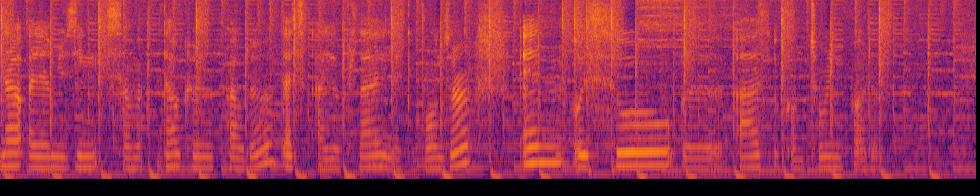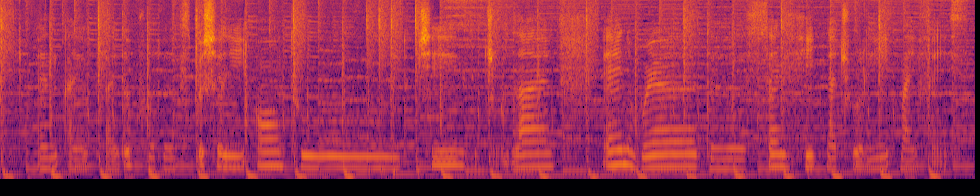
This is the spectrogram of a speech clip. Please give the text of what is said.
Now I am using some darker powder that I apply like a bronzer and also uh, as a contouring powder. And I apply the product especially onto the cheeks, the jawline and where the sun hit naturally my face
